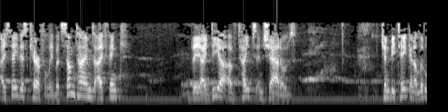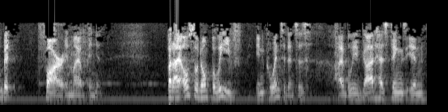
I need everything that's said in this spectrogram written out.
I say this carefully, but sometimes I think the idea of types and shadows can be taken a little bit far, in my opinion. But I also don't believe in coincidences. I believe God has things in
